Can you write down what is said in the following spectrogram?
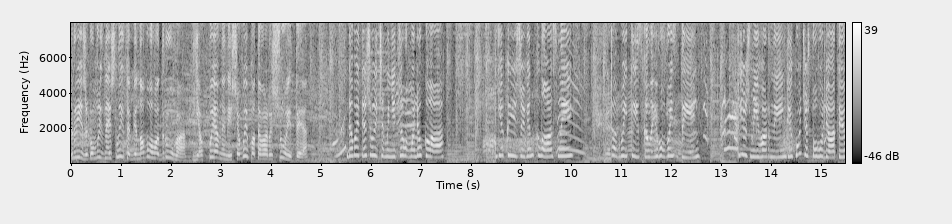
Рижику, ми знайшли тобі нового друга. Я впевнений, що ви потоваришуєте. Давайте швидше мені цього малюка. Який же він класний. Так би й тискала його весь день. Ти ж мій гарненький, хочеш погуляти?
